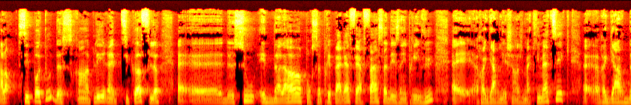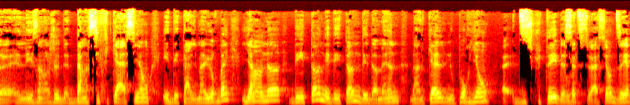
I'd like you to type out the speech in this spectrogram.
Alors, c'est pas tout de se remplir un petit coffre là, euh, de sous et de dollars pour se préparer à faire face à des imprévus. Euh, regarde les changements climatiques, euh, regarde les enjeux de densité densification et d'étalement urbain. Il y en a des tonnes et des tonnes des domaines dans lesquels nous pourrions euh, discuter de cette situation, dire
